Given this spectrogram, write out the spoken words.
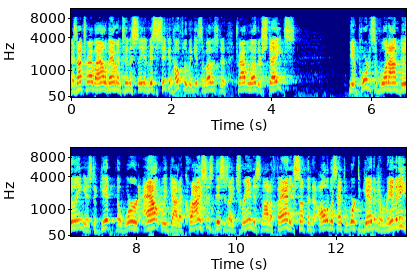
as I travel Alabama and Tennessee and Mississippi, and hopefully we can get some others to travel other states. The importance of what I'm doing is to get the word out. We've got a crisis. This is a trend. It's not a fad. It's something that all of us have to work together to remedy.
